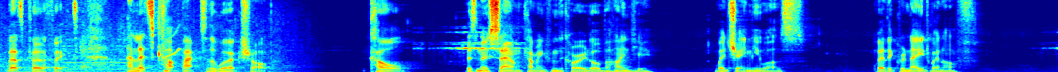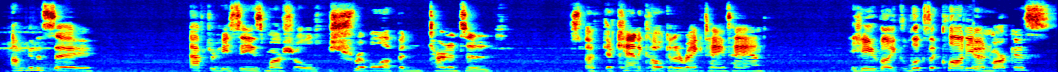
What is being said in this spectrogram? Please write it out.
That's perfect. And let's cut back to the workshop. Cole, there's no sound coming from the corridor behind you, where Jamie was, where the grenade went off. I'm gonna say, after he sees Marshall shrivel up and turn into a, a can of Coke in orangutang's hand, he like looks at Claudia and Marcus,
